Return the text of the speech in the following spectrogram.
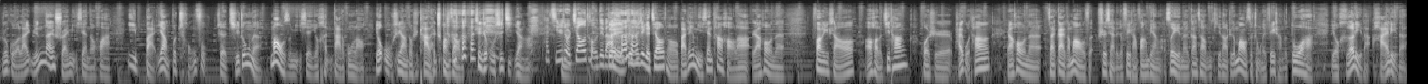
如果来云南甩米线的话，一百样不重复。这其中呢，帽子米线有很大的功劳，有五十样都是他来创造的，甚至五十几样啊。它其实就是浇头，对吧？对，就是这个浇头，把这个米线烫好了，然后呢，放一勺熬好的鸡汤或是排骨汤，然后呢，再盖个帽子，吃起来就非常方便了。所以呢，刚才我们提到这个帽子种类非常的多哈，有河里的、海里的，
